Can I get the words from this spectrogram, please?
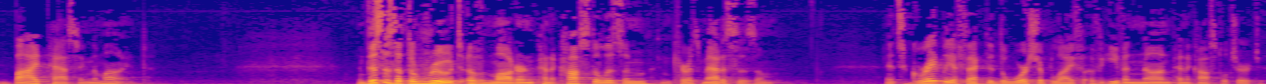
bypassing the mind. And this is at the root of modern Pentecostalism and charismaticism. It's greatly affected the worship life of even non-Pentecostal churches.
